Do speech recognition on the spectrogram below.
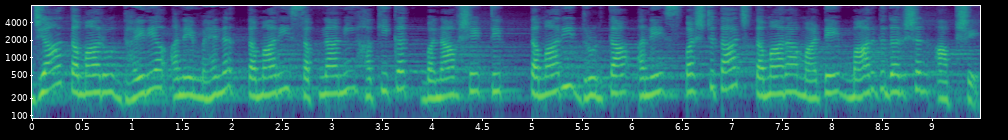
જ્યાં તમારું ધૈર્ય અને મહેનત તમારી સપનાની હકીકત બનાવશે, ટીપ, તમારી દૃઢતા અને સ્પષ્ટતા જ તમારા માટે માર્ગદર્શન આપશે.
